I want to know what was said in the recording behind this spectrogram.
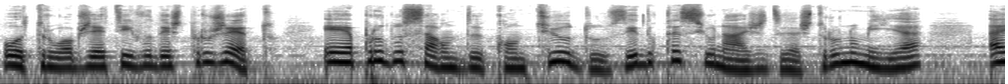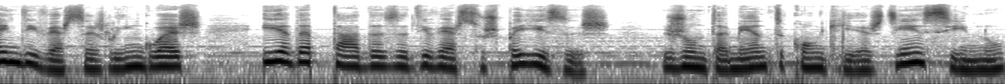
Outro objetivo deste projeto é a produção de conteúdos educacionais de astronomia em diversas línguas e adaptadas a diversos países, juntamente com guias de ensino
